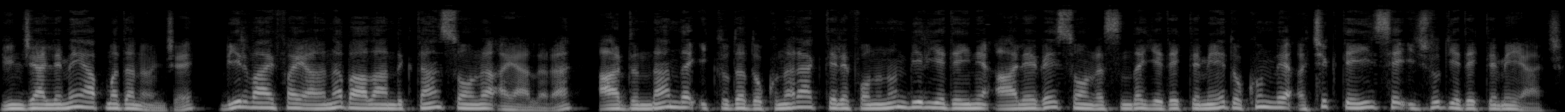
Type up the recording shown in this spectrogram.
Güncelleme yapmadan önce, bir Wi-Fi ağına bağlandıktan sonra ayarlara, ardından da iCloud'a dokunarak telefonunun bir yedeğini ALV sonrasında yedeklemeye dokun ve açık değilse iCloud yedeklemeyi aç.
